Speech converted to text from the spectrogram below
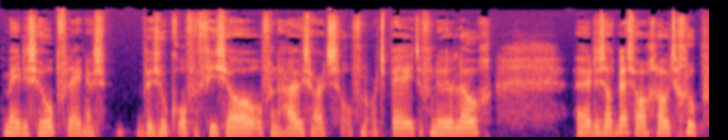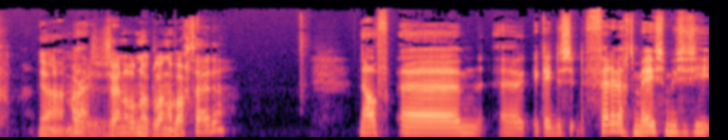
medische hulpverleners bezoeken. Of een fysio, of een huisarts, of een orthopeed, of een neuroloog. dus dat is best wel een grote groep. Ja, maar ja. zijn er dan ook lange wachttijden? Nou, uh, kijk, dus verreweg de meeste muzici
